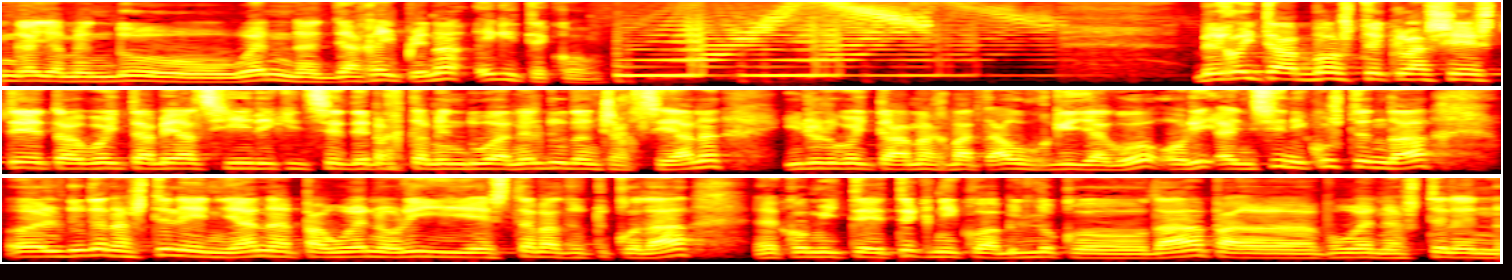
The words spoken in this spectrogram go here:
engaiamenduen jarraipena egiteko. Berroita boste klase este eta goita behatzi irikitze departamenduan elduden txartzean, irurgoita amar bat aur gehiago, hori haintzin ikusten da, elduden asteleenian, pauen hori estabatutuko da, eh, komite teknikoa bilduko da, pauen astelen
